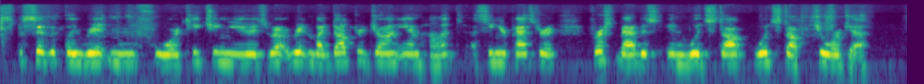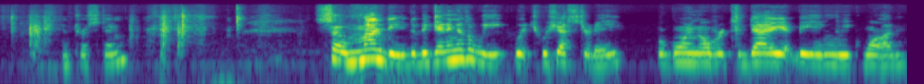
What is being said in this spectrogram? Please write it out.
specifically written for teaching you. It's written by Dr. John M. Hunt, a senior pastor at First Baptist in Woodstock, Woodstock, Georgia. Interesting. So, Monday, the beginning of the week, which was yesterday, we're going over today at being week one.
